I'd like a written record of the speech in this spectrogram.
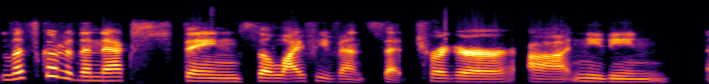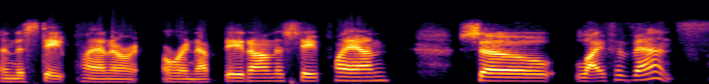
let's go to the next things, the life events that trigger uh, needing an estate plan or, or an update on estate plan. So life events.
